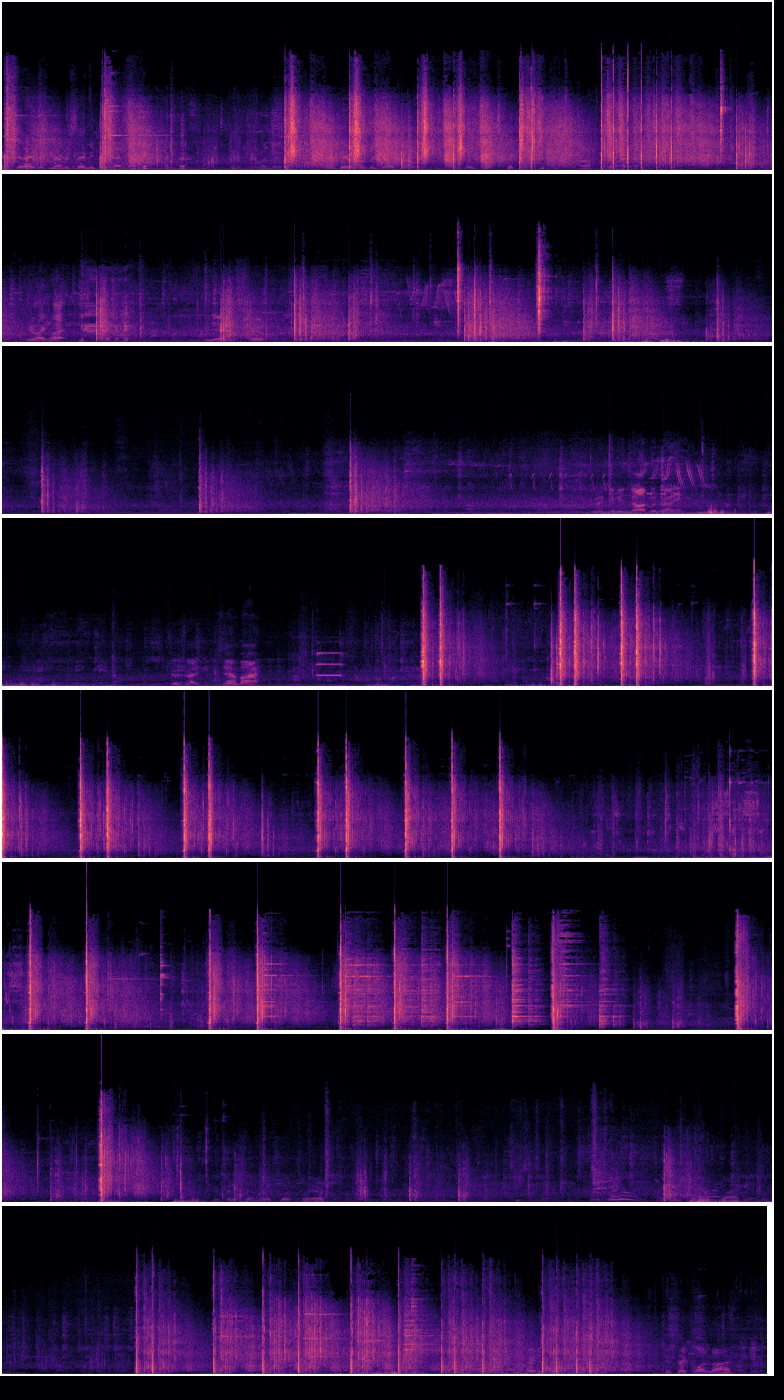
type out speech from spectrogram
Like, shit, I just never said anything that day. that day when I was like, yo, bro. ticket?" You're like, what? Is, it's true. Give me a nod when ready? Shooter's ready. Stand by. Finish that no show clear. Flag it. To 2619.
